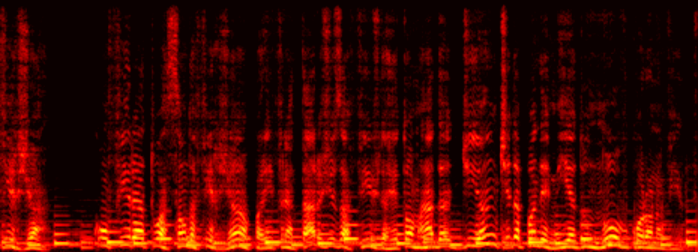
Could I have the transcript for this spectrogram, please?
Firjan. Confira a atuação da Firjan para enfrentar os desafios da retomada diante da pandemia do novo coronavírus.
